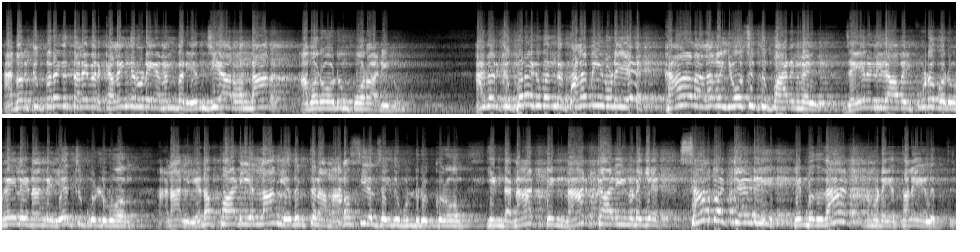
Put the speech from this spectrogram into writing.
அதற்கு பிறகு தலைவர் கலைஞருடைய நண்பர் எம்ஜிஆர் வந்தார் அவரோடும் போராடினோம். அதற்கு பிறகு வந்த தலைமையினுடைய கால அளவை யோசித்து பாருங்கள். ஜெயலலிதாவை கூட ஒரு வகையிலே நாங்கள் ஏற்றுக்கொள்வோம் ஆனால் எடப்பாடி எல்லாம் எதிர்த்து நாம் அரசியல் செய்து கொண்டிருக்கிறோம். இந்த நாட்டின் நாற்காலியினுடைய சாபக்கேடு என்பதுதான் நம்முடைய தலையெழுத்து.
